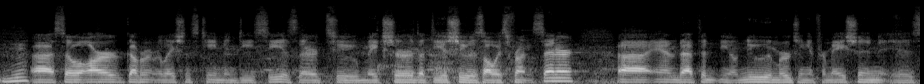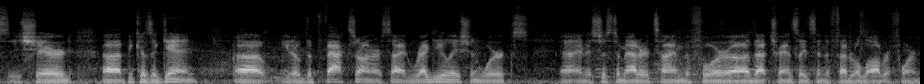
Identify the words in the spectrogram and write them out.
Mm-hmm. Uh, so our government relations team in D.C. is there to make sure that the issue is always front and center and that the you know new emerging information is is shared uh, because again, uh, you know the facts are on our side. Regulation works. Uh, and it's just a matter of time before uh, that translates into federal law reform.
